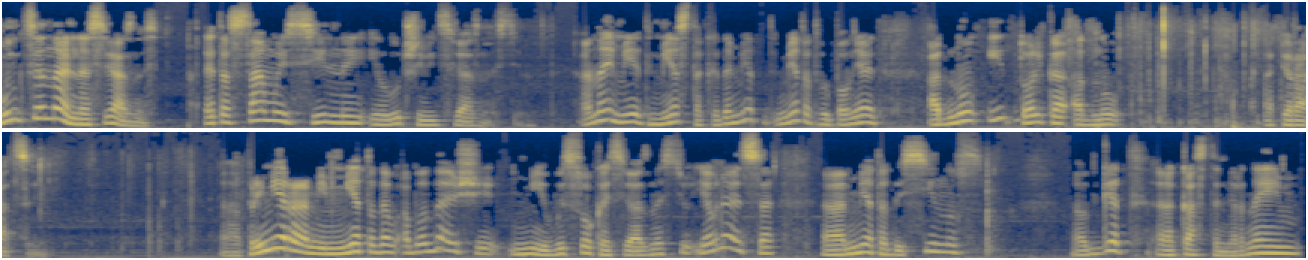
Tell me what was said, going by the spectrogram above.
Функциональная связность – это самый сильный и лучший вид связности. Она имеет место, когда метод выполняет одну и только одну операцию. А, примерами методов, обладающими высокой связностью, являются а, методы sinus, а, get customer name,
